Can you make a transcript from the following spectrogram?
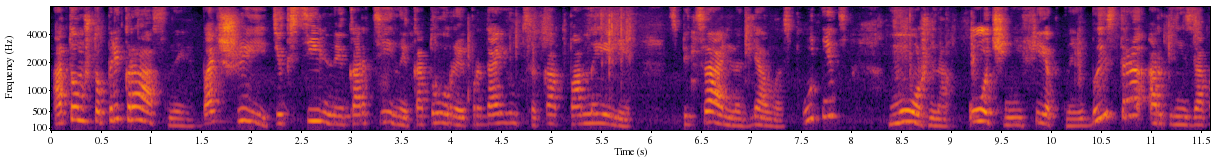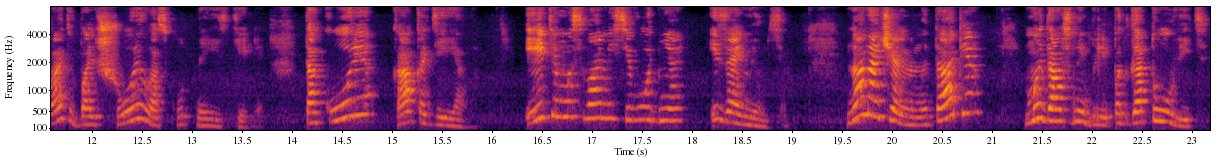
о том, что прекрасные, большие текстильные картины, которые продаются как панели специально для лоскутниц, можно очень эффектно и быстро организовать в большое лоскутное изделие, такое как одеяло. Этим мы с вами сегодня и займемся. На начальном этапе мы должны были подготовить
